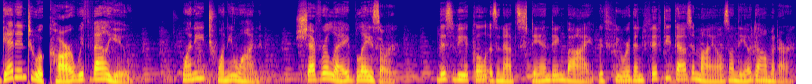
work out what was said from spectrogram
Get into a car with value. 2021 Chevrolet Blazer. This vehicle is an outstanding buy with fewer than 50,000 miles on the odometer.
